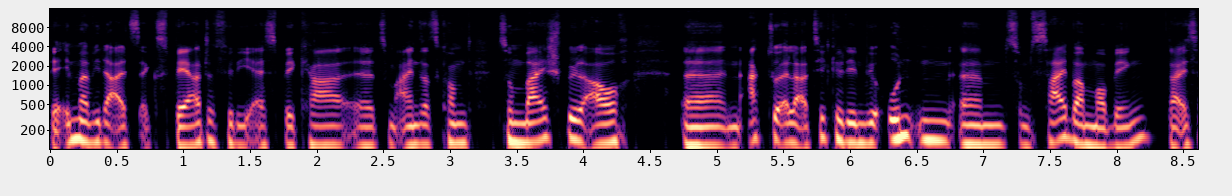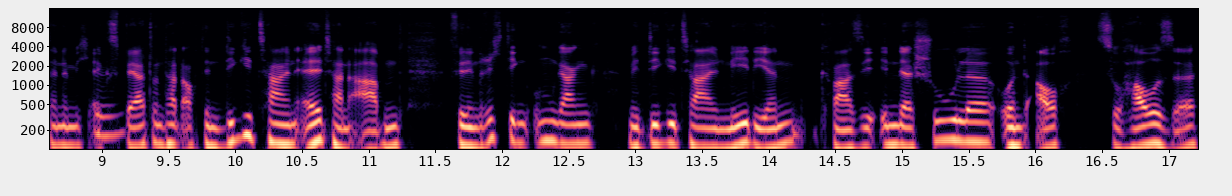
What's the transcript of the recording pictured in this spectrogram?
der immer wieder als Experte für die SBK äh, zum Einsatz kommt. Zum Beispiel auch äh, ein aktueller Artikel, den wir unten ähm, zum Cybermobbing, da ist er nämlich Experte und hat auch den digitalen Elternabend für den richtigen Umgang mit digitalen Medien quasi in der Schule und auch zu Hause.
